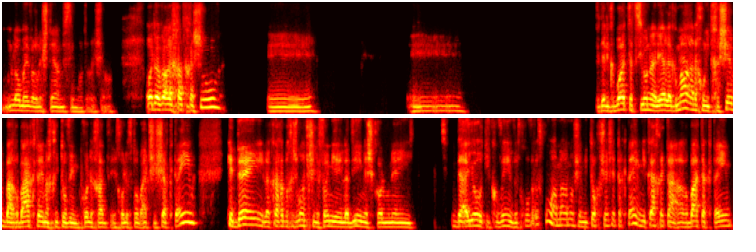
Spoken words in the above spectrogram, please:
לא מעבר לשתי המשימות הראשונות. עוד דבר אחד חשוב, אה, אה, כדי לקבוע את הציון העלייה לגמר, אנחנו נתחשב בארבעה קטעים הכי טובים. כל אחד יכול לכתוב עד שישה קטעים, כדי לקחת בחשבון שלפעמים ילדים יש כל מיני בעיות, עיכובים וכו' וכו', אמרנו שמתוך ששת הקטעים ניקח את ארבעת הקטעים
